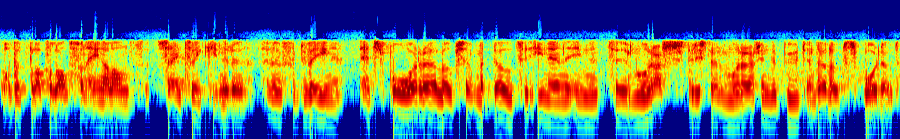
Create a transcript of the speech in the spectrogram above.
op het platteland van Engeland zijn twee kinderen verdwenen. Het spoor loopt zeg maar dood in, een, in het moeras. Er is daar een moeras in de buurt en daar loopt het spoor dood.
